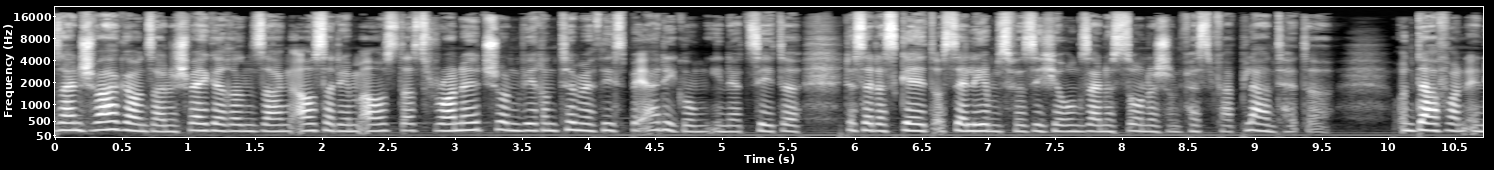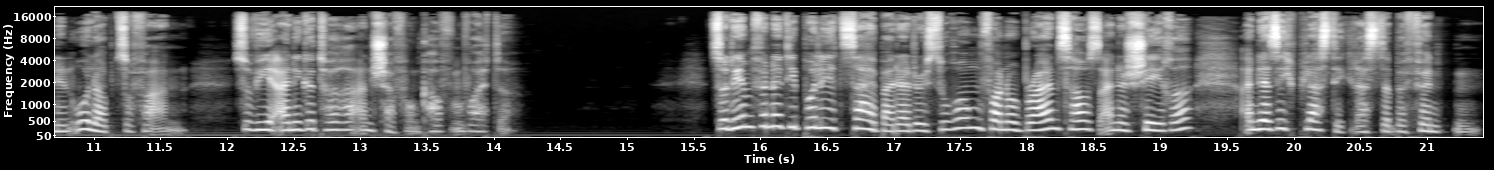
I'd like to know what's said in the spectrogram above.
Sein Schwager und seine Schwägerin sagen außerdem aus, dass Ronald schon während Timothys Beerdigung ihn erzählte, dass er das Geld aus der Lebensversicherung seines Sohnes schon fest verplant hätte und davon in den Urlaub zu fahren, sowie einige teure Anschaffungen kaufen wollte. Zudem findet die Polizei bei der Durchsuchung von O'Briens Haus eine Schere, an der sich Plastikreste befinden.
